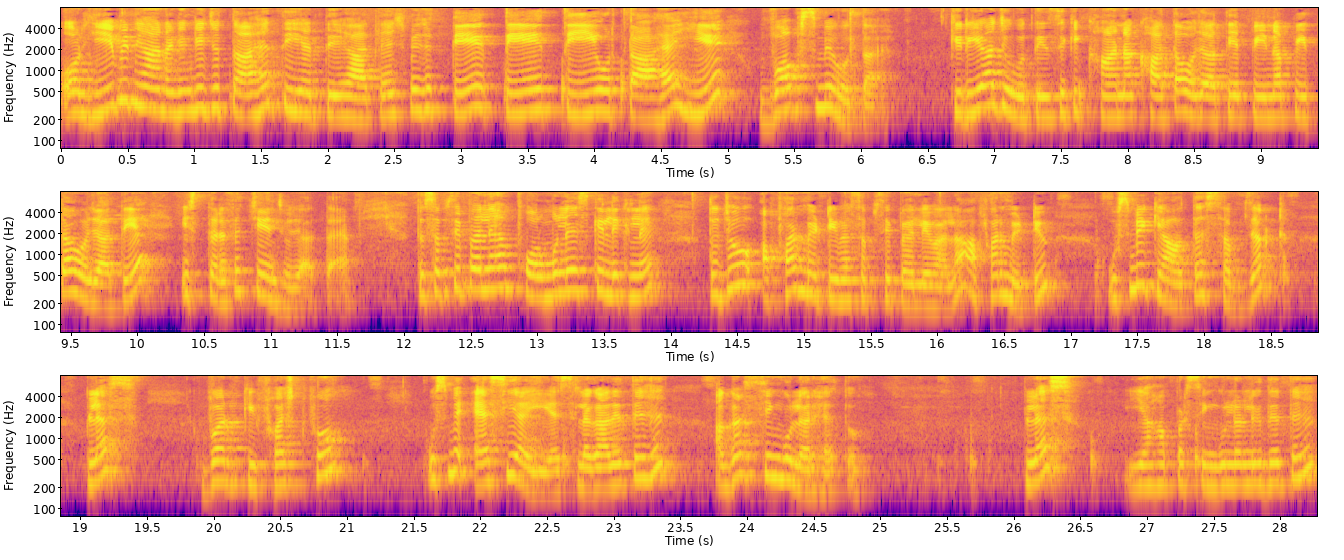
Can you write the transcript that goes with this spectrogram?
और ये भी ध्यान रखेंगे, जो ता है, ती है, ते आते हैं. इसमें जो ते ते, ती और ता है, ये वर्ब्स में होता है. क्रिया जो होती है, जैसे कि खाना खाता हो जाती है, पीना पीता हो जाती है, इस तरह से चेंज हो जाता है। तो सबसे पहले हम फॉर्मूले इसके लिख लें। तो जो अफर्मेटिव है सबसे पहले वाला अफर्मेटिव उसमें क्या होता है? सब्जेक्ट प्लस वर्ब की फ़र्स्ट फॉर्म उसमें एस आई एस लगा देते हैं। अगर सिंगुलर है तो। प्लस यहाँ पर सिंगुलर लिख देते हैं।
